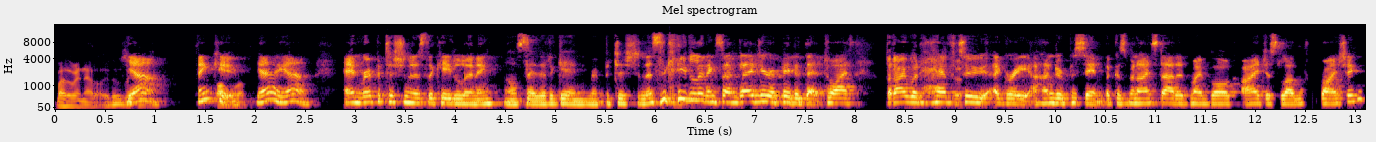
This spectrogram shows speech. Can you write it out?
by the way, Natalie. yeah. Thank you. Yeah, yeah. And repetition is the key to learning. I'll say that again. Repetition is the key to learning. So I'm glad you repeated that twice. But I would have to agree 100% because when I started my blog, I just loved writing.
